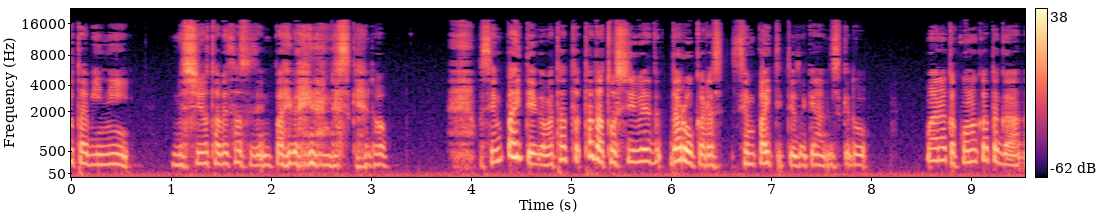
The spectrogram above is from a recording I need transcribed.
うたびに虫を食べさす先輩がいるんですけど、先輩っていうか、まあ、た、ただ年上だろうから先輩って言ってるだけなんですけど、まあなんかこの方が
